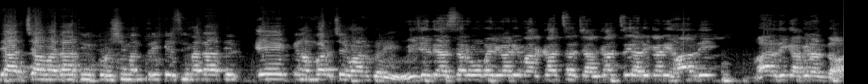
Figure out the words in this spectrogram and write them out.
ते आजच्या मैदानातील कृषी मंत्री केसी मैदानातील एक नंबरचे मानकरी विजेत्या सर्व बैलगाडी मालकांचं चालकांचं या ठिकाणी हार्दिक हार्दिक अभिनंदन.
